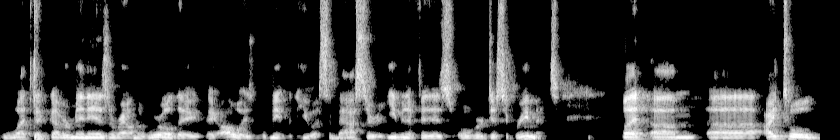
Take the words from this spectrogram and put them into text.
what the government is around the world, they they always will meet with the U.S. ambassador, even if it is over disagreements. But um, uh, I told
